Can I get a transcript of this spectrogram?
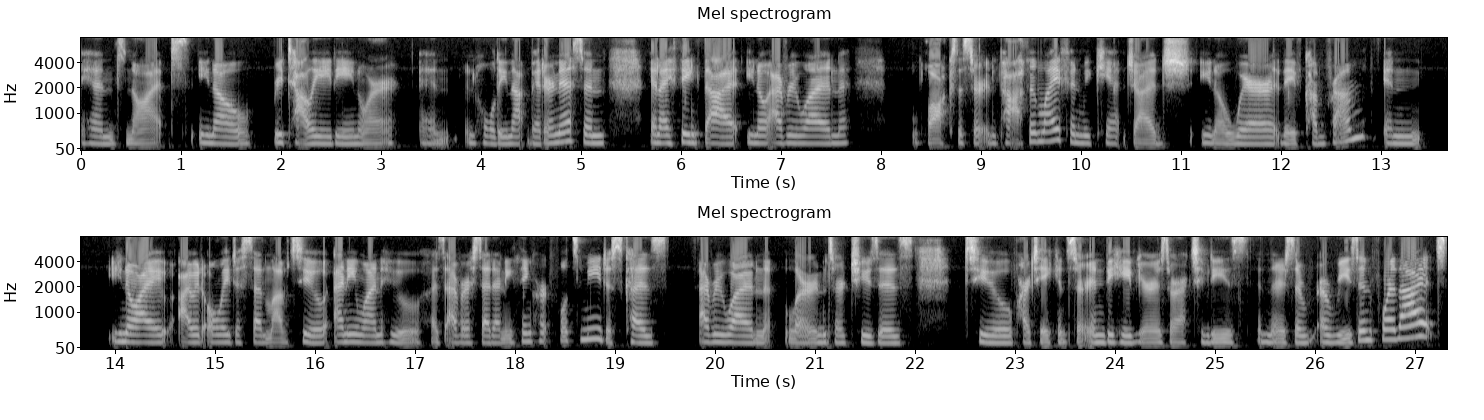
and not, you know, retaliating or and and holding that bitterness and and I think that, you know, everyone walks a certain path in life and we can't judge, you know, where they've come from. And, you know, I, I would only just send love to anyone who has ever said anything hurtful to me just because everyone learns or chooses to partake in certain behaviors or activities. And there's a, a, reason for that.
